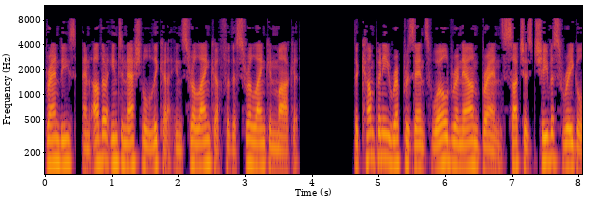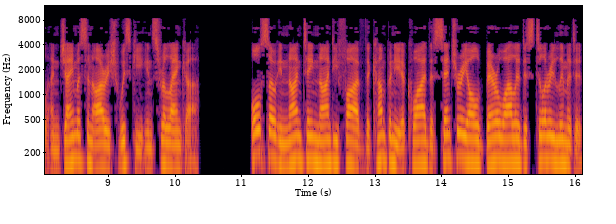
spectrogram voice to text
brandies, and other international liquor in Sri Lanka for the Sri Lankan market. The company represents world-renowned brands such as Chivas Regal and Jameson Irish Whiskey in Sri Lanka. Also in 1995 the company acquired the century-old Beruwala Distillery Limited.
